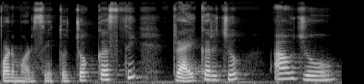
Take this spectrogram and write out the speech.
પણ મળશે. તો ચોક્કસથી ટ્રાય કરજો. આવજો.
